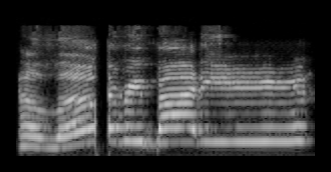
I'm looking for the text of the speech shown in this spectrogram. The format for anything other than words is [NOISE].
Hello, everybody.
